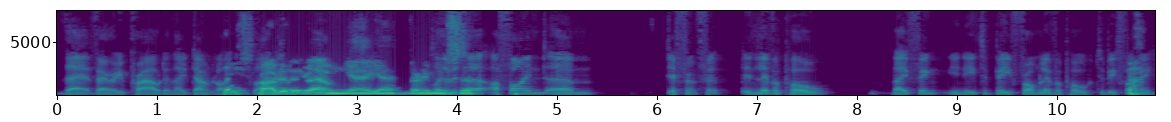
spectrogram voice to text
they're very proud and they don't like They're proud of their own. Yeah, yeah, very So much so. a, I find um, different fi- in Liverpool. They think you need to be from Liverpool to be funny,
